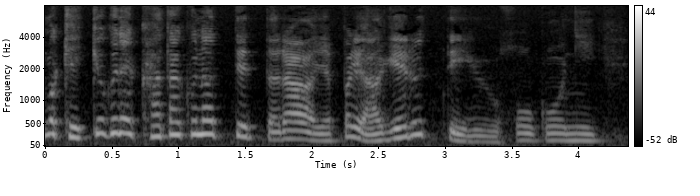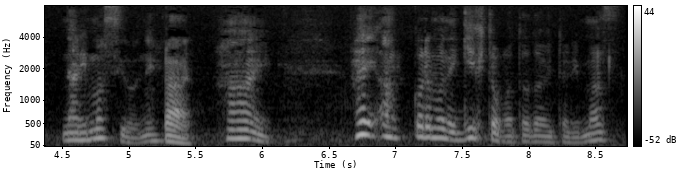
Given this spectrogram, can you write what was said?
まあ、結局ね硬くなってったらやっぱり揚げるっていう方向になりますよね。はい。はい。はいあこれもねギフトが届いております。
